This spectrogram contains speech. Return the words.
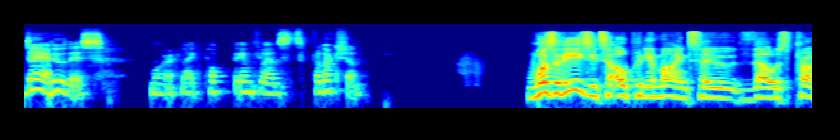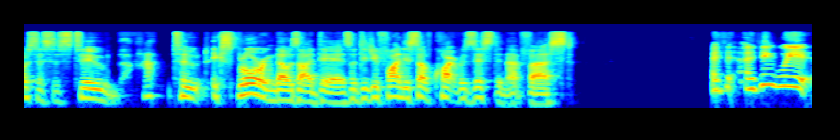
dare do this more like pop influenced production. Was it easy to open your mind to those processes to to exploring those ideas or did you find yourself quite resistant at first? I th- i think we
